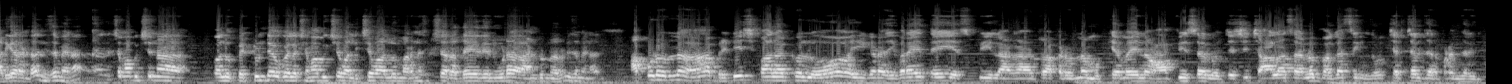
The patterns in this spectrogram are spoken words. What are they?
అడిగారంట. నిజమేనా? క్షమాభిక్షన వాళ్ళు పెట్టుంటే ఒకవేళ క్షమాభిక్ష వాళ్ళు ఇచ్చేవాళ్ళు మరణశిక్ష రద్దయ్యేది అని కూడా అంటున్నారు. నిజమేనా? అప్పుడు ఉన్న బ్రిటిష్ పాలకుల్లో ఇక్కడ ఎవరైతే ఎస్పీ లాగా అక్కడ ఉన్న ముఖ్యమైన ఆఫీసర్లు వచ్చేసి చాలా సార్లు భగత్ సింగ్ చర్చలు జరపడం జరిగింది.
